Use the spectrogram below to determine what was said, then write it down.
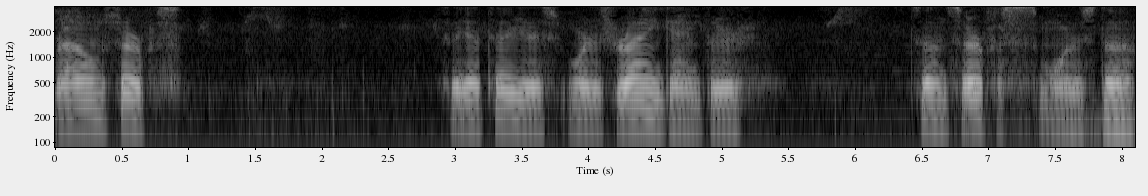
Right on the surface. See, I tell you, this where this rain came through. It's unsurfaced some more of the stuff.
